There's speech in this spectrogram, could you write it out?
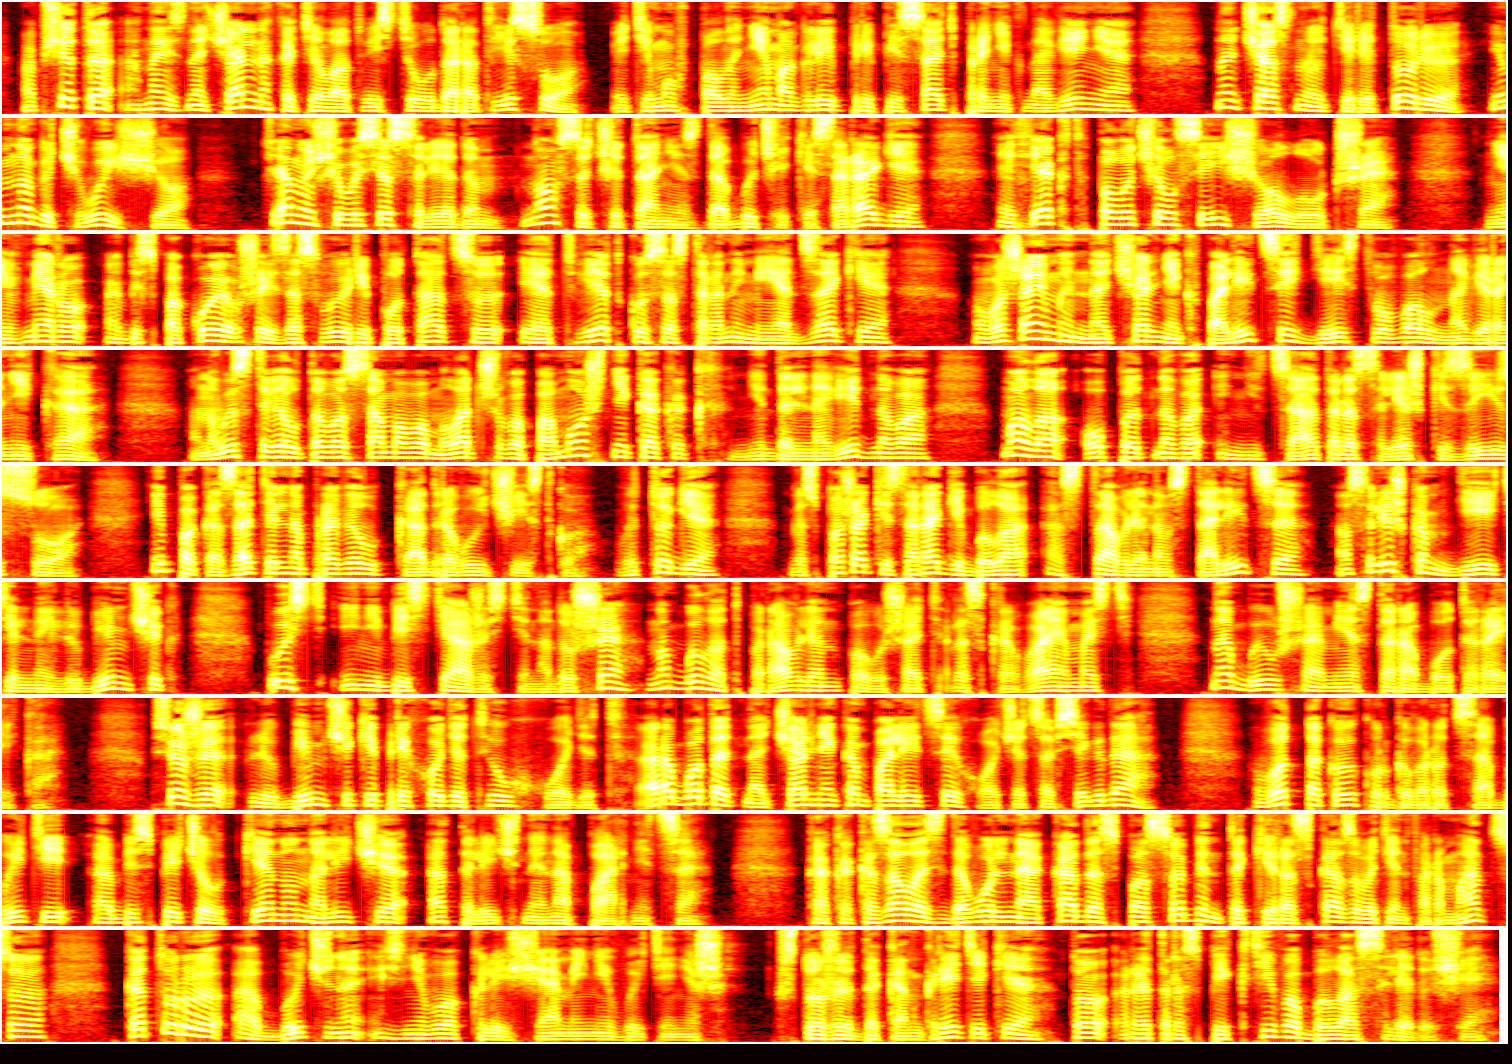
Вообще-то, она изначально хотела отвести удар от ЕСО, ведь ему вполне могли приписать проникновение на частную территорию и много чего еще, тянущегося следом, но в сочетании с добычей кисараги эффект получился еще лучше. Не в меру обеспокоившись за свою репутацию и ответку со стороны Миядзаки, уважаемый начальник полиции действовал наверняка — он выставил того самого младшего помощника как недальновидного, малоопытного инициатора слежки за ИСО и показательно провел кадровую чистку. В итоге госпожа Кисараги была оставлена в столице, а слишком деятельный любимчик, пусть и не без тяжести на душе, но был отправлен повышать раскрываемость на бывшее место работы Рейка. Все же любимчики приходят и уходят, а работать начальником полиции хочется всегда. Вот такой круговорот событий обеспечил Кену наличие отличной напарницы. Как оказалось, довольный Акада способен таки рассказывать информацию, которую обычно из него клещами не вытянешь. Что же до конкретики, то ретроспектива была следующей.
